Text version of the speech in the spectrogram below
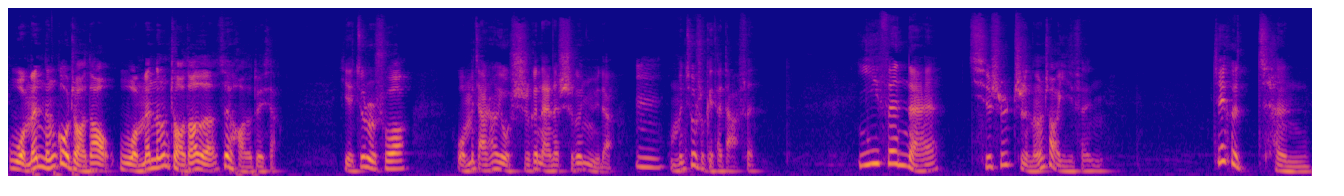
我们能够找到我们能找到的最好的对象，也就是说，我们假设有十个男的，十个女的，嗯。我们就是给他打分，一分男其实只能找一分女。这个很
